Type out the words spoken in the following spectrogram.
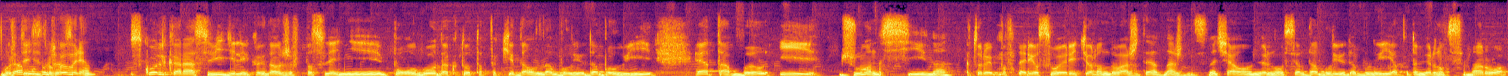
Может, Да, есть ну, уже другой вариант? Сколько раз видели, когда уже в последние полгода кто-то покидал WWE? Это был и Джон Сина, который повторил свой ретерн дважды. Однажды сначала он вернулся в WWE, а потом вернулся на Ро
